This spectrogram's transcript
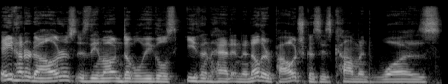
Eight hundred dollars is the amount in double eagles Ethan had in another pouch because his comment was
